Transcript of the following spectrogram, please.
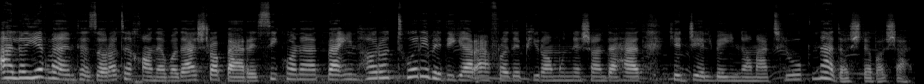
علایق و انتظارات خانوادهش را بررسی کند و اینها را طوری به دیگر افراد پیرامون نشان دهد که جلوه‌ای نامطلوب نداشته باشد.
